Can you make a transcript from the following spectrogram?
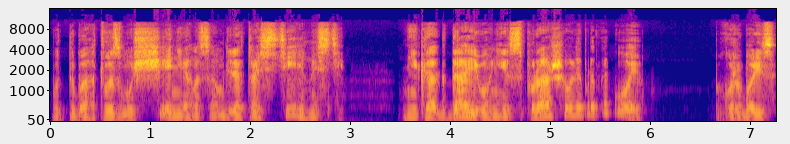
Будто бы от возмущения, а на самом деле от растерянности. Никогда его не спрашивали про такое. Похоже, Борис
